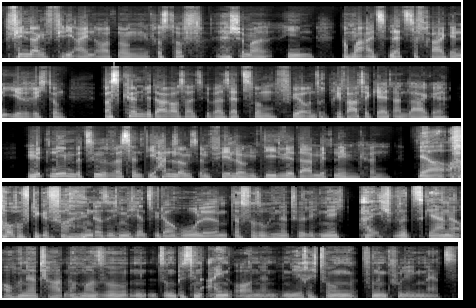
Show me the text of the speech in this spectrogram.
Vielen Dank für die Einordnung, Christoph. Herr Schimmer, Ihnen nochmal als letzte Frage in Ihre Richtung. Was können wir daraus als Übersetzung für unsere private Geldanlage mitnehmen, beziehungsweise was sind die Handlungsempfehlungen, die wir da mitnehmen können? Ja, auch auf die Gefallen, dass ich mich jetzt wiederhole, das versuche ich natürlich nicht. Aber ich würde es gerne auch in der Tat nochmal so, so ein bisschen einordnen in die Richtung von dem Kollegen Metz.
